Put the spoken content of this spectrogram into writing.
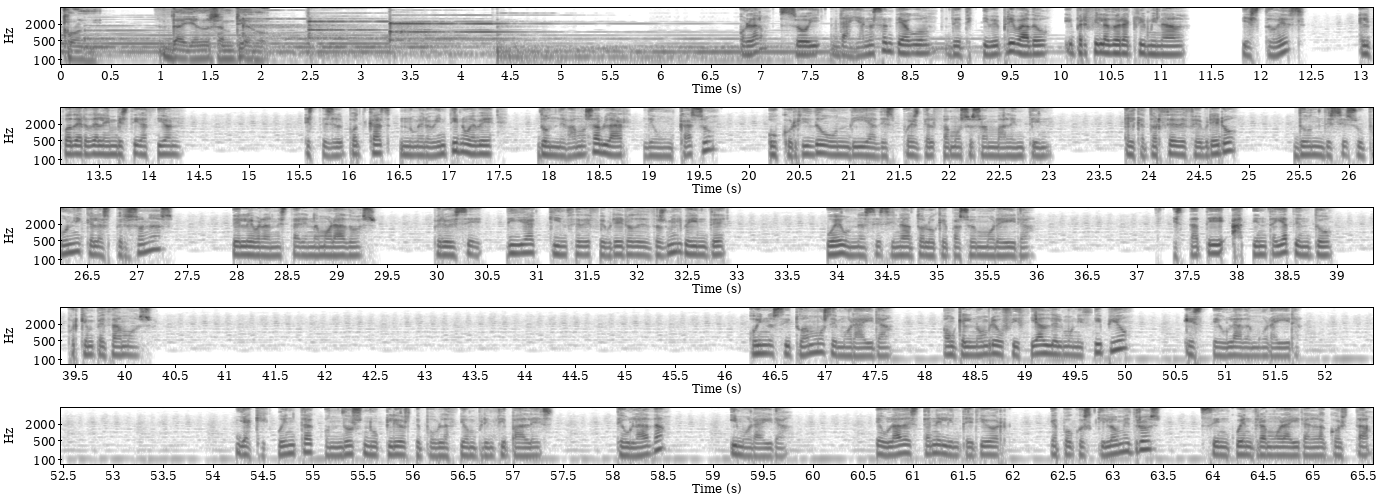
Con Diana Santiago. Hola, soy Diana Santiago, detective privado y perfiladora criminal, y esto es El Poder de la Investigación. Este es el podcast número 29, donde vamos a hablar de un caso ocurrido un día después del famoso San Valentín, el 14 de febrero, donde se supone que las personas celebran estar enamorados, pero ese día 15 de febrero de 2020 fue un asesinato lo que pasó en Moreira. Estate atenta y atento porque empezamos. Hoy nos situamos en Moraira, aunque el nombre oficial del municipio es Teulada Moraira, ya que cuenta con dos núcleos de población principales, Teulada y Moraira. Teulada está en el interior y a pocos kilómetros se encuentra Moraira en la costa.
